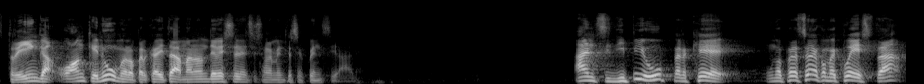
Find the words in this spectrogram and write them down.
stringa o anche numero per carità, ma non deve essere necessariamente sequenziale. Anzi di più perché un'operazione come questa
